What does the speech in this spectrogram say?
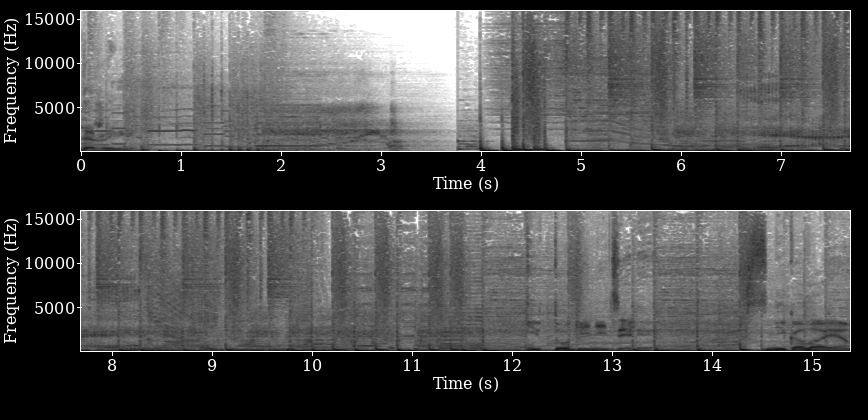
доживи. Итоги недели с Николаем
